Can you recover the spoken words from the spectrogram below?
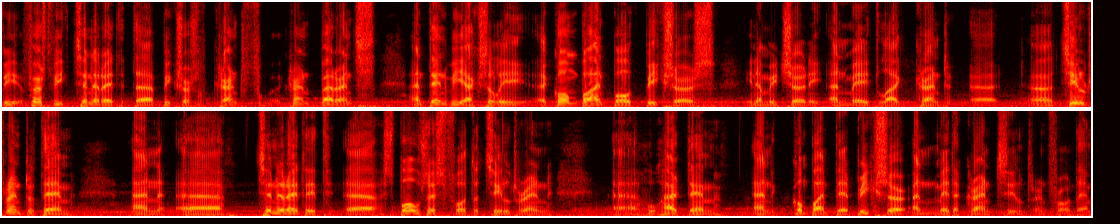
We first we generated uh, pictures of grand grandparents, and then we actually uh, combined both pictures in a Midjourney and made like grand uh, uh, children to them, and uh, generated spouses for the children who had them and combined their picture and made a grandchildren for them.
